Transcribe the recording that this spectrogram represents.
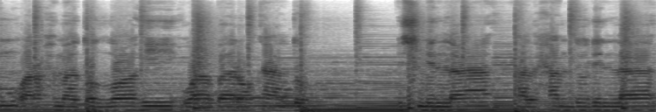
Assalamualaikum warahmatullahi wabarakatuh. Bismillah, Alhamdulillah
